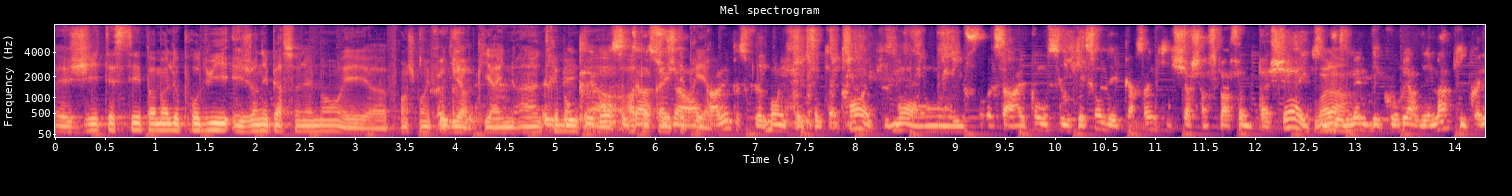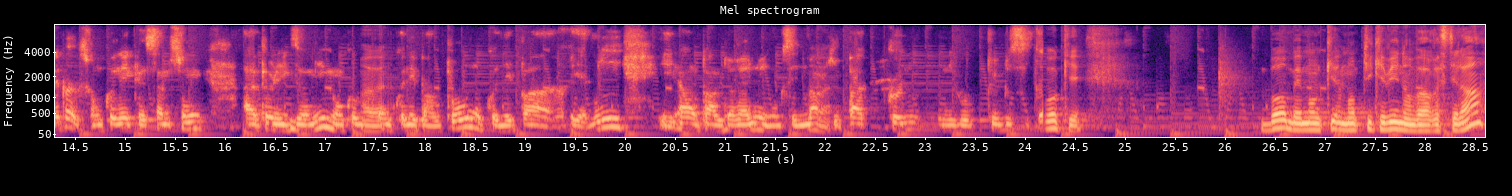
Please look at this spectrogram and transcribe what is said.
j'ai testé pas mal de produits et j'en ai personnellement et euh, franchement il faut dire qu'il y a un très bon bon, C'était un sujet à en parler parce que bon il fait ses 4 ans et puis bon ça répond aussi aux questions des personnes qui cherchent un smartphone pas cher et qui veulent même découvrir des marques qu'ils ne connaissent pas parce qu'on connaît que Samsung, Apple et Xiaomi mais on ne connaît pas Oppo, on ne connaît pas Realme et là on parle de Realme donc c'est une marque qui n'est pas connue au niveau publicitaire. Ok. Bon, mais mon, mon petit Kevin, on va rester là.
